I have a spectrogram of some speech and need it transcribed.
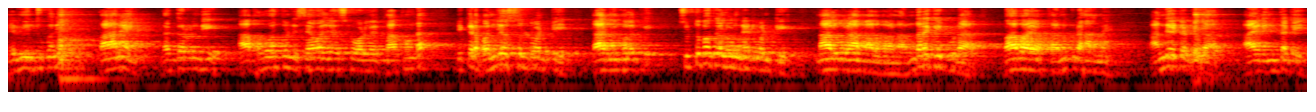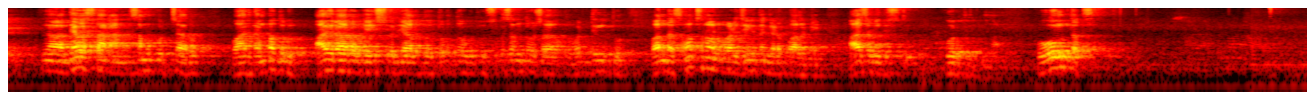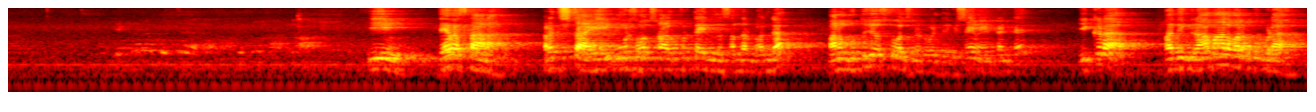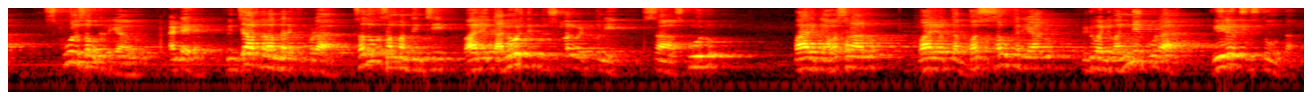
నిర్మించుకొని తానే దగ్గరుండి ఆ భగవంతుడిని సేవలు చేసుకోవడమే కాకుండా ఇక్కడ పనిచేస్తున్నటువంటి కార్మికులకి చుట్టుపక్కల ఉండేటువంటి నాలుగు గ్రామాల వాళ్ళందరికీ కూడా బాబా యొక్క అనుగ్రహాన్ని అందేటట్టుగా ఆయన ఇంతటి దేవస్థానాన్ని సమకూర్చారు. వారి దంపతులు ఆయురారోగ్య ఐశ్వర్యాలతో తొలతొగుతూ సుఖ సంతోషాలతో వర్ధిల్లుతూ వంద సంవత్సరాల వాడి జీవితం గడపాలని ఆశీర్వదిస్తూ కోరుకుంటున్నాం ఓం తత్స ఈ దేవస్థాన ప్రతిష్ట అయి మూడు సంవత్సరాలు పూర్తయిన సందర్భంగా మనం గుర్తు చేసుకోవాల్సినటువంటి విషయం ఏంటంటే ఇక్కడ పది గ్రామాల వరకు కూడా స్కూల్ సౌకర్యాలు అంటే విద్యార్థులందరికీ కూడా చదువుకు సంబంధించి వారి యొక్క అభివృద్ధిని దృష్టిలో పెట్టుకుని స్కూలు వారికి అవసరాలు వారి యొక్క బస్సు సౌకర్యాలు ఇటువంటివన్నీ కూడా వీరే చూస్తూ ఉంటారు.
